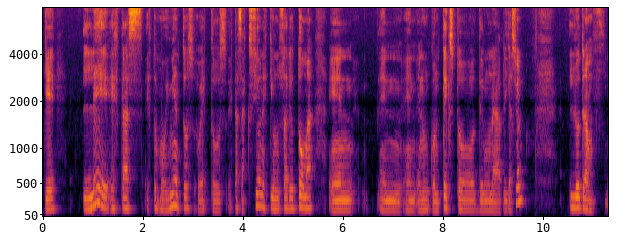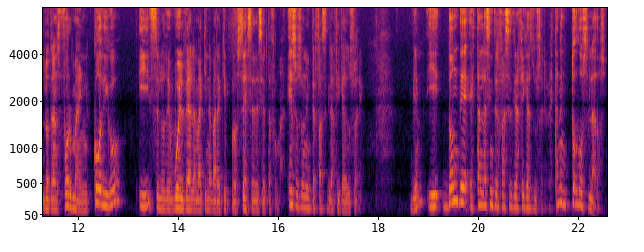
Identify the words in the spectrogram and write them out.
que lee estas, estos movimientos o estos, estas acciones que un usuario toma en, en un contexto de una aplicación lo, transforma en código y se lo devuelve a la máquina para que procese de cierta forma. Eso es una interfaz gráfica de usuario. Bien, ¿y dónde están las interfaces gráficas de usuario? Están en todos lados.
